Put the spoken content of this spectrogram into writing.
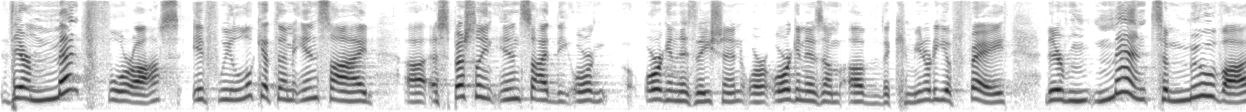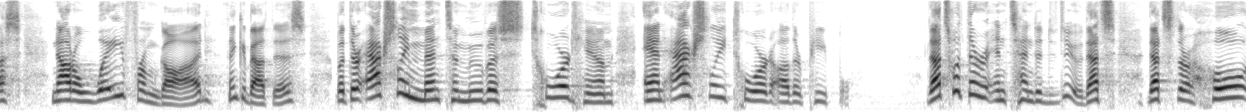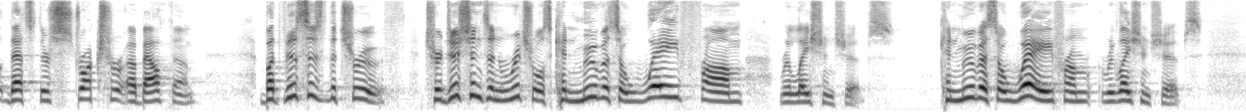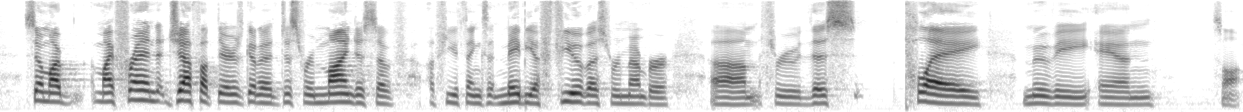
they're meant for us if we look at them inside, uh, especially inside the org- organization or organism of the community of faith. They're meant to move us not away from God, think about this, but they're actually meant to move us toward Him and actually toward other people. That's what they're intended to do. That's, that's their whole, that's their structure about them. But this is the truth. Traditions and rituals can move us away from relationships, can move us away from relationships. So, my, my friend Jeff up there is going to just remind us of a few things that maybe a few of us remember um, through this play, movie, and song.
